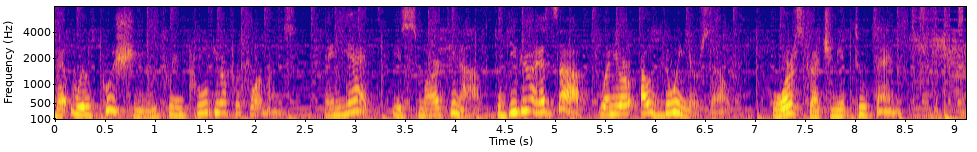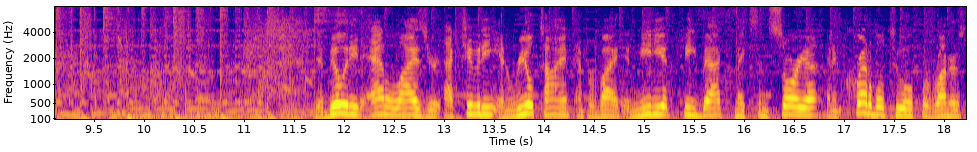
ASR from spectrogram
that will push you to improve your performance and yet is smart enough to give you a heads up when you're outdoing yourself or stretching it too thin. The ability to analyze your activity in real time and provide immediate feedback makes Sensoria an incredible tool for runners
